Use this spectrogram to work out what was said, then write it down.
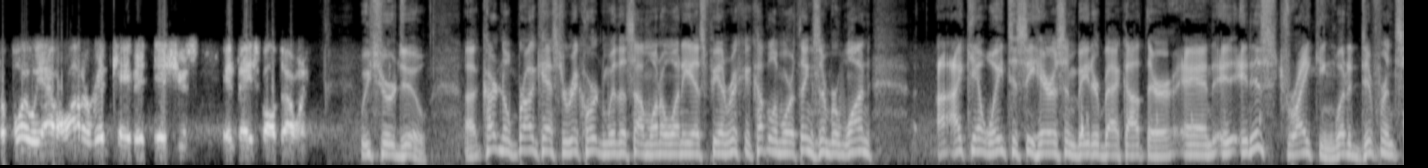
But boy, we have a lot of rib cave issues in baseball, don't we? We sure do. Uh, Cardinal broadcaster Rick Horton with us on 101 ESPN. Rick, a couple of more things. Number one, I can't wait to see Harrison Bader back out there. And it, it is striking what a difference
